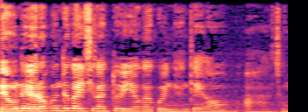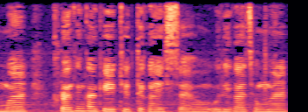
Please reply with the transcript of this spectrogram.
네, 오늘 여러분들과 이 시간 또 이어가고 있는데요. 아, 정말 그런 생각이 들 때가 있어요. 우리가 정말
